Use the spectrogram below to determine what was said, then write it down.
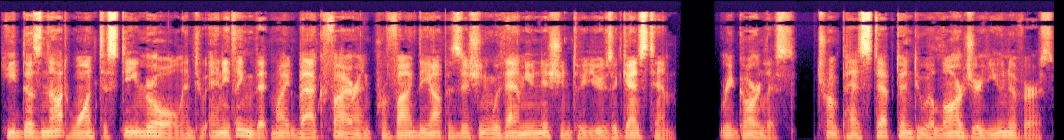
he does not want to steamroll into anything that might backfire and provide the opposition with ammunition to use against him. Regardless, Trump has stepped into a larger universe,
